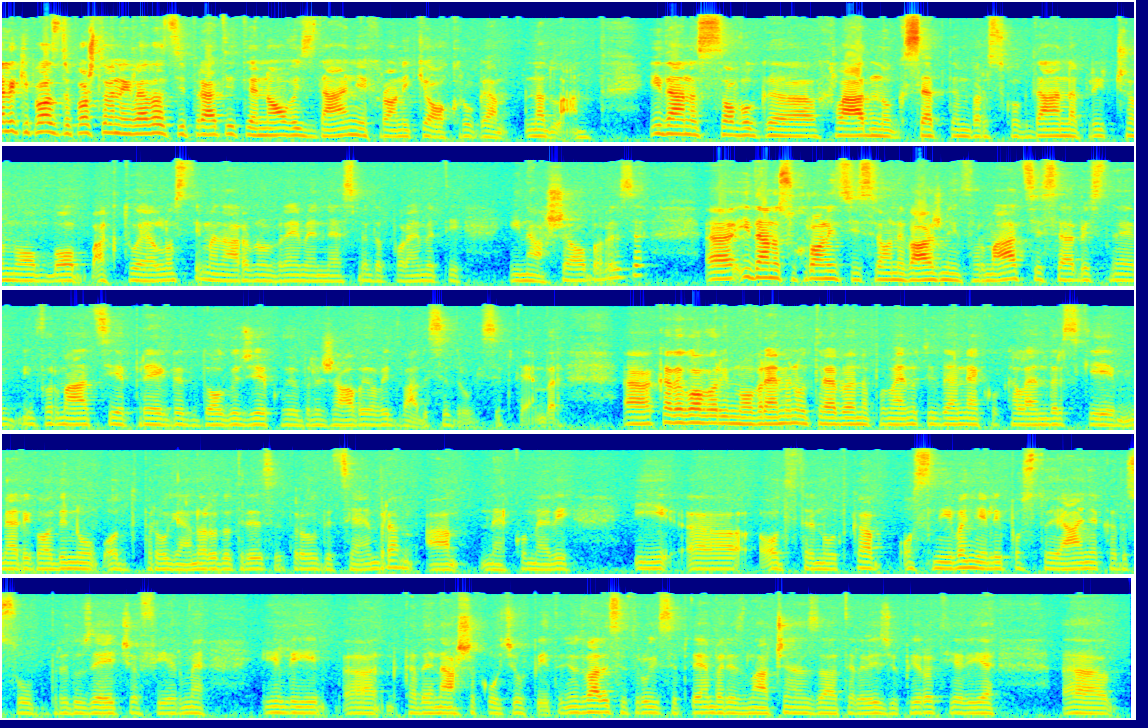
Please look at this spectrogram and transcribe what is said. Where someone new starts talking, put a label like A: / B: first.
A: Veliki pozdrav, poštovani gledalci, pratite novo izdanje Hronike okruga na dlan. I danas ovog eh, hladnog septembarskog dana pričamo o aktuelnostima, naravno vreme ne sme da poremeti i naše obaveze. Eh, I danas u Hronici sve one važne informacije, servisne informacije, pregled događaje koje obeležavaju ovaj 22. septembar. Kada govorimo o vremenu, treba napomenuti da neko kalendarski meri godinu od 1. januara do 31. decembra, a neko meri i od trenutka osnivanja ili postojanja kada su preduzeća, firme ili kada je naša kuća u pitanju. 22. septembar je značajan za televiziju Pirot jer je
